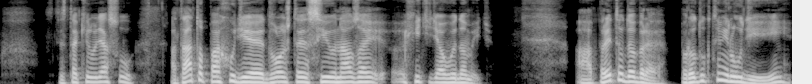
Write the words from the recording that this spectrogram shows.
takí ľudia sú. A táto pachuť je dôležité si ju naozaj chytiť a uvedomiť. A preto dobré, produktívni ľudí,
